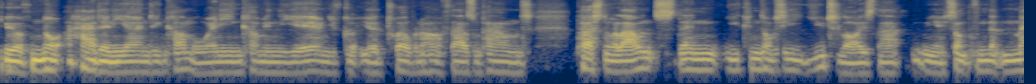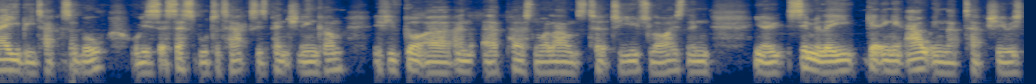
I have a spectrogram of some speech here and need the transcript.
you have not had any earned income or any income in the year, and you've got your twelve and a half thousand pounds personal allowance, then you can obviously utilize that. You know, something that may be taxable or is accessible to tax is pension income. If you've got a, an, a personal allowance to, to utilize, then, you know, similarly, getting it out in that tax year is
